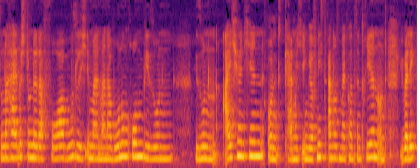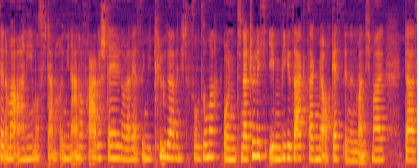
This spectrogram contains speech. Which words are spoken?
So eine halbe Stunde davor wusel ich immer in meiner Wohnung rum, wie so ein wie so ein Eichhörnchen und kann mich irgendwie auf nichts anderes mehr konzentrieren und überlege dann immer, ah nee, muss ich da noch irgendwie eine andere Frage stellen oder wäre es irgendwie klüger, wenn ich das so und so mache. Und natürlich eben, wie gesagt, sagen mir auch GästInnen manchmal, dass,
